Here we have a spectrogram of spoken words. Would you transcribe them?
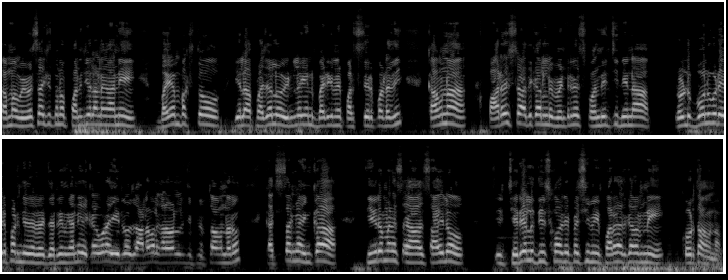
తమ వ్యవసాయ క్షేత్రంలో పనిచేయాలని కానీ భయం భక్తితో ఇలా ప్రజలు ఇంట్లో బయటకు పరిస్థితి ఏర్పడ్డది. కావున ఫారెస్ట్ అధికారులు వెంటనే స్పందించి నిన్న రెండు బోన్లు కూడా ఏర్పాటు చేయడం జరిగింది. కానీ ఇక్కడ కూడా ఈ రోజు కలవాలని చెప్పి చెప్తా ఉన్నారు. ఖచ్చితంగా ఇంకా తీవ్రమైన స్థాయిలో చర్యలు తీసుకోవాలని చెప్పేసి మీ పరాధికారులని కోరుతా ఉన్నాం.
